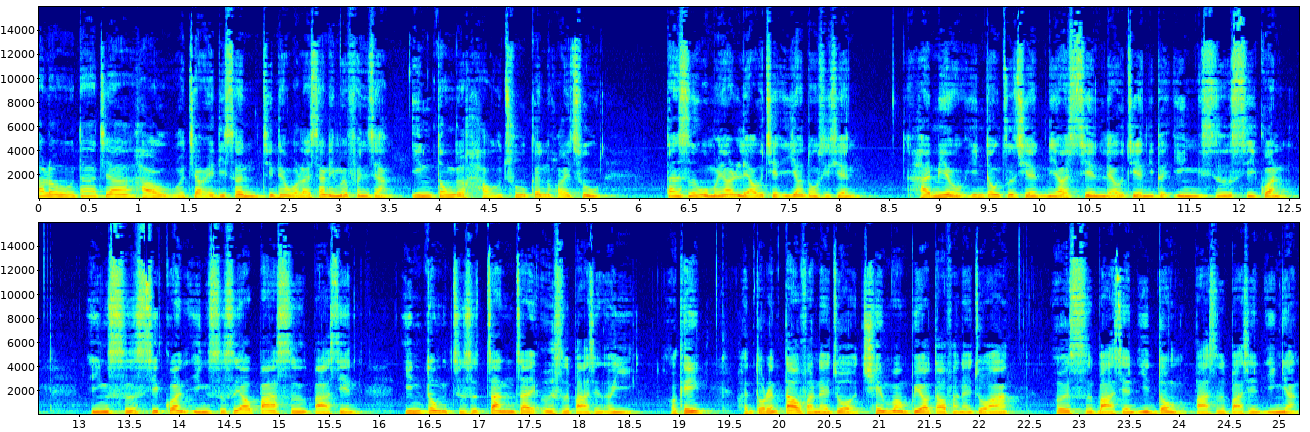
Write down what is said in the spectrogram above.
Hello，大家好，我叫 Edison，今天我来向你们分享运动的好处跟坏处。但是我们要了解一样东西先，还没有运动之前，你要先了解你的饮食习惯。饮食习惯，饮食是要八十八先，运动只是站在二十八先而已。OK，很多人倒反来做，千万不要倒反来做啊！二十八先运动，八十八先营养。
